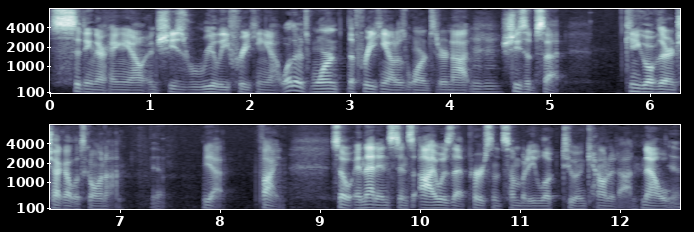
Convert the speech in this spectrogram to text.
sitting there hanging out, and she's really freaking out. Whether it's warrant the freaking out is warranted or not, mm-hmm. she's upset. Can you go over there and check out what's going on? Yeah. Yeah, fine. So in that instance, I was that person that somebody looked to and counted on. Now, Yeah.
